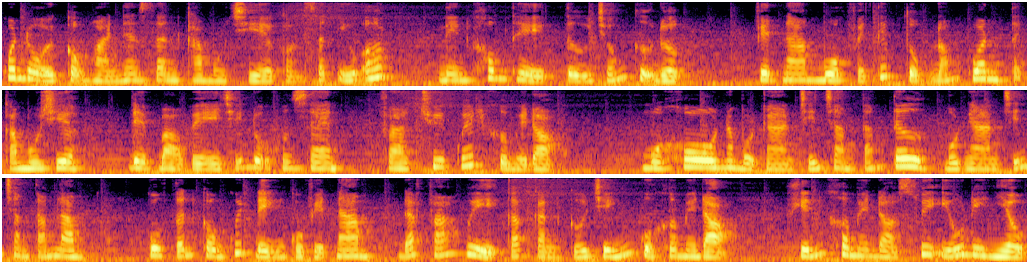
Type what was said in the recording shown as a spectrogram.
quân đội Cộng hòa Nhân dân Campuchia còn rất yếu ớt nên không thể tự chống cự được. Việt Nam buộc phải tiếp tục đóng quân tại Campuchia để bảo vệ chế độ Hun Sen và truy quét Khmer Đỏ. Mùa khô năm 1984-1985, cuộc tấn công quyết định của Việt Nam đã phá hủy các căn cứ chính của Khmer Đỏ, khiến Khmer Đỏ suy yếu đi nhiều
